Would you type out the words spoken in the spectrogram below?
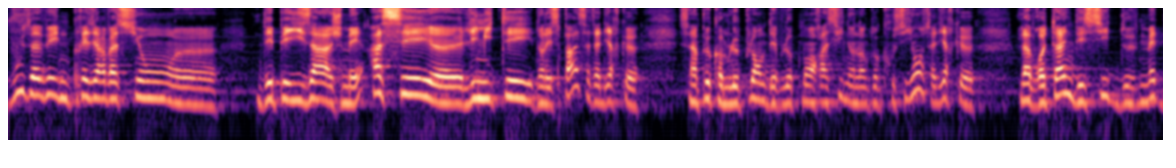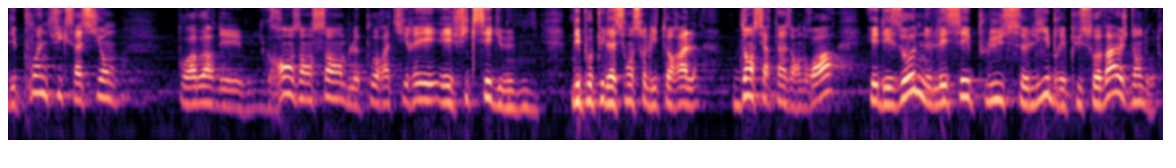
vous avez une préservation euh, des paysages, mais assez euh, limitée dans l'espace, c'est-à-dire que c'est un peu comme le plan de développement Racine en Languedoc-Roussillon, c'est-à-dire que la Bretagne décide de mettre des points de fixation pour avoir des grands ensembles pour attirer et fixer des populations sur le littoral dans certains endroits et des zones laissées plus libres et plus sauvages dans d'autres.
